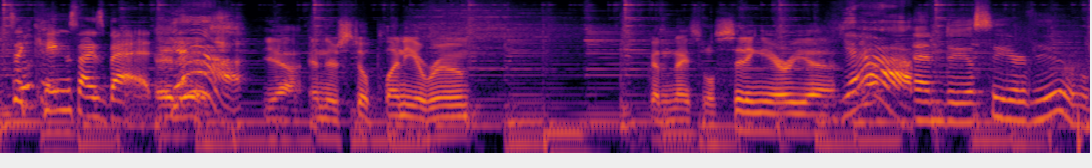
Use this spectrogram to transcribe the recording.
It's a king size bed. It is. Yeah. Yeah, and there's still plenty of room. Got a nice little sitting area. Yeah. And do you see your view?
